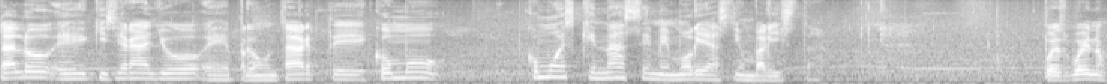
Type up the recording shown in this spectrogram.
Lalo, eh, quisiera yo preguntarte, ¿cómo, ¿cómo es que nace Memorias de un Barista? Pues bueno,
